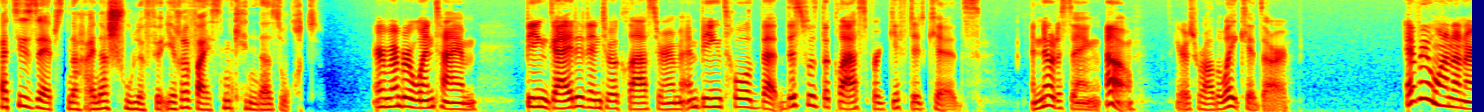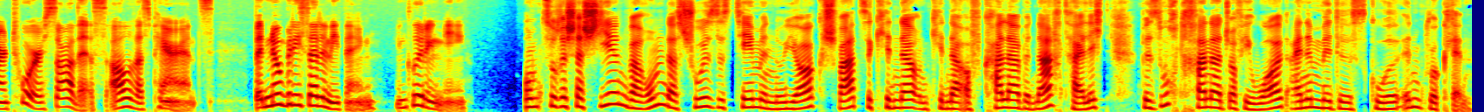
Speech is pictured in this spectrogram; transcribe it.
als sie selbst nach einer Schule für ihre weißen Kinder sucht. I remember one time being guided into a classroom and being told that this was the class for gifted kids and noticing, oh, here's where all the white kids are. Everyone on our tour saw this, all of us parents, but nobody said anything, including me. Um zu recherchieren, warum das Schulsystem in New York schwarze Kinder und Kinder of Color benachteiligt, besucht Hannah Joffe Wald eine Middle School in Brooklyn.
